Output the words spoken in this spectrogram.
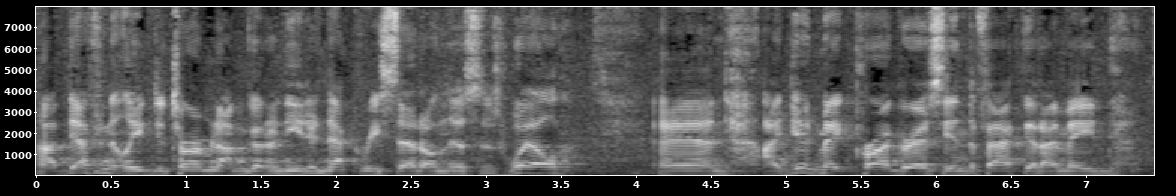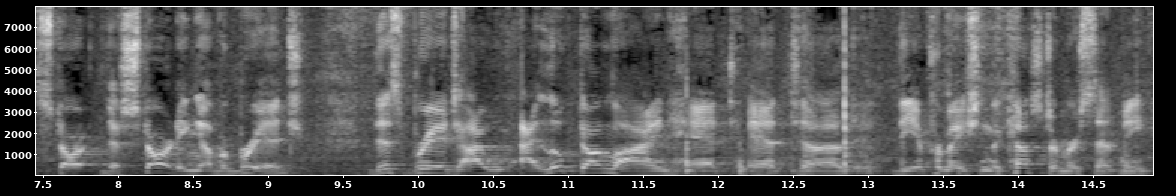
I've definitely determined I'm going to need a neck reset on this as well. And I did make progress in the fact that I made start the starting of a bridge. This bridge, I, I looked online at, at uh, the information the customer sent me,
